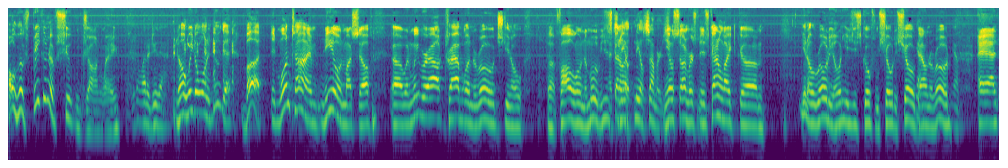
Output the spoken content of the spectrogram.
Oh, look, speaking of shooting John Wayne, We don't want to do that. no, we don't want to do that. But at one time, Neil and myself, uh, when we were out traveling the roads, you know, uh, following the movies, it's That's kind of Neil, Neil Summers. Neil Summers. It's kind of like, um, you know, rodeo, and you just go from show to show Yeah. down the road. Yeah. And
